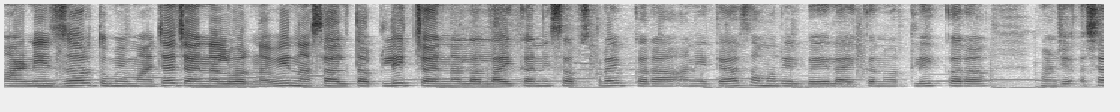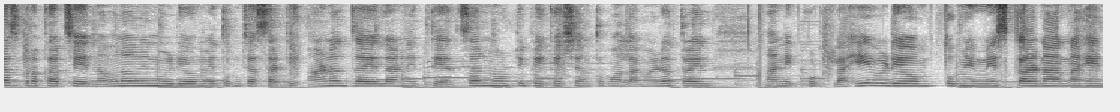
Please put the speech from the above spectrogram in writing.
आणि जर तुम्ही माझ्या चॅनलवर नवीन असाल तर प्लीज चॅनलला लाईक आणि सबस्क्राईब करा आणि त्यासमोरील बेल आयकनवर क्लिक करा. म्हणजे अशाच प्रकारचे नवनवीन व्हिडिओ मी तुमच्यासाठी आणत जाईल आणि त्याचं नोटिफिकेशन तुम्हाला मिळत राहील. आणि कुठलाही व्हिडिओ तुम्ही मिस करणार नाही.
